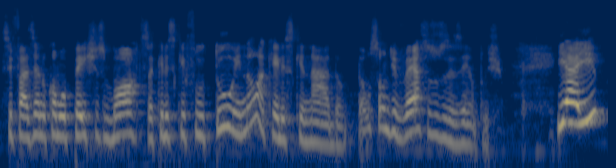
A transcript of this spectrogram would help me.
Se fazendo como peixes mortos, aqueles que flutuam e não aqueles que nadam. Então, são diversos os exemplos. E aí,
